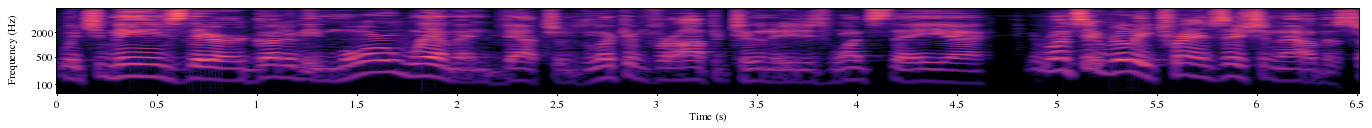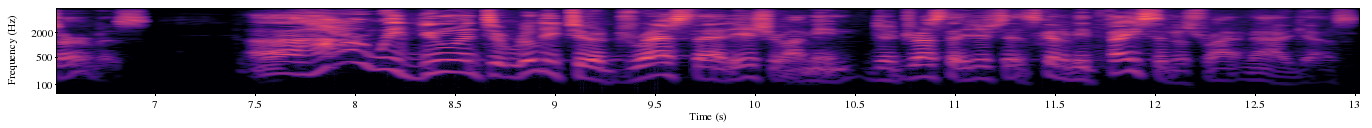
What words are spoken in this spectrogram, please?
which means there are going to be more women veterans looking for opportunities once they uh, once they really transition out of the service. Uh, how are we doing to really to address that issue? I mean, to address that issue that's going to be facing us right now, I guess.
